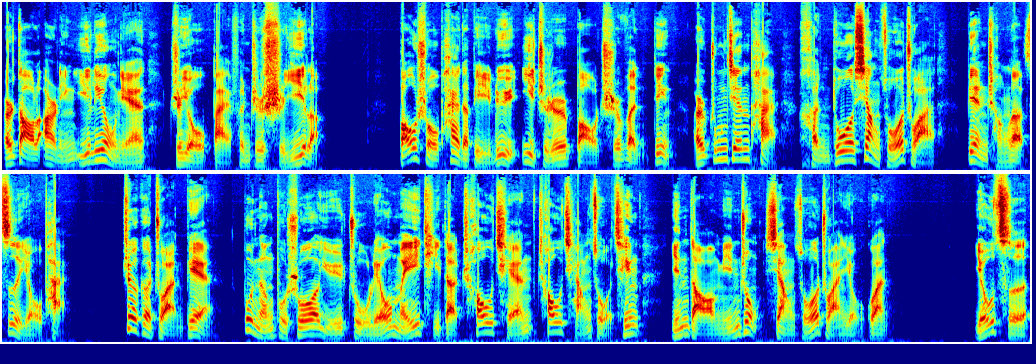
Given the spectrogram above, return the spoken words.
而到了二零一六年，只有百分之十一了。保守派的比率一直保持稳定，而中间派很多向左转，变成了自由派。这个转变不能不说与主流媒体的超前、超强左倾引导民众向左转有关。由此，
